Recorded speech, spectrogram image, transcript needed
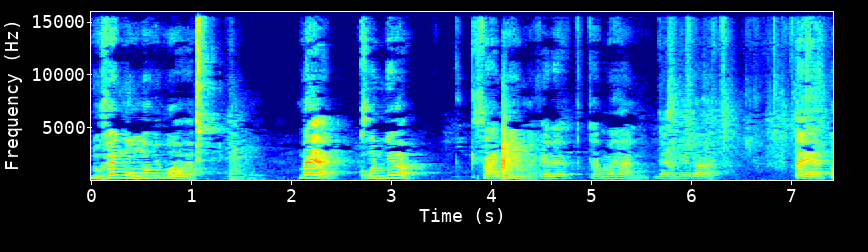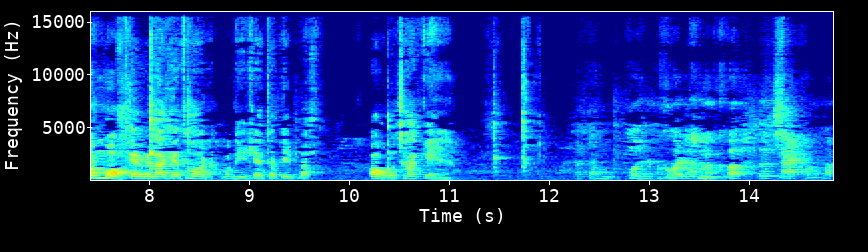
หนูแค่งงว่าพี่บอยแบบไม่อะคนที่แบบสายดื่มอะแกได้ทำอาหารแนวเนี้ยได้ แต่ต้องบอกแกเวลาแกทอดอะบางทีแกจะติดแบบออกรสชาติแกนะก็ต้องคนคนละมันก็รสชาติของเขา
